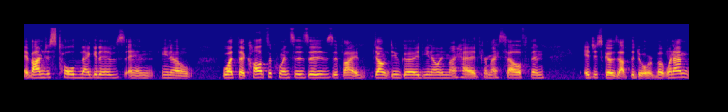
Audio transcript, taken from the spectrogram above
if I'm just told negatives and, you know, what the consequences is if I don't do good, you know, in my head for myself, then it just goes out the door. But when I'm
